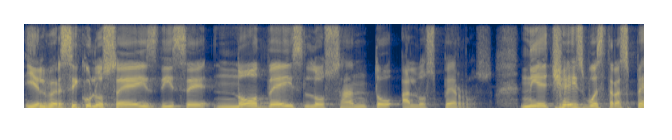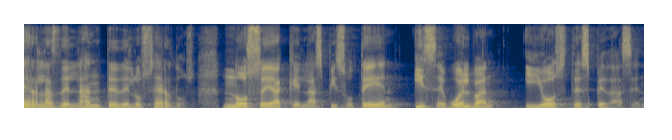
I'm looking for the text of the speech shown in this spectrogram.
Y el versículo 6 dice, no deis lo santo a los perros, ni echéis vuestras perlas delante de los cerdos, no sea que las pisoteen y se vuelvan y os despedacen.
